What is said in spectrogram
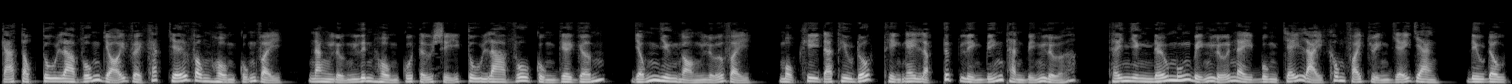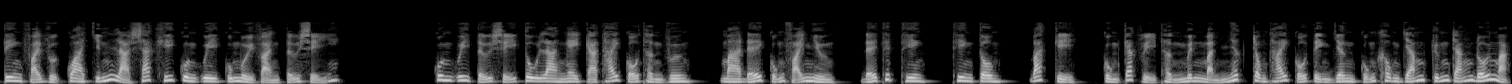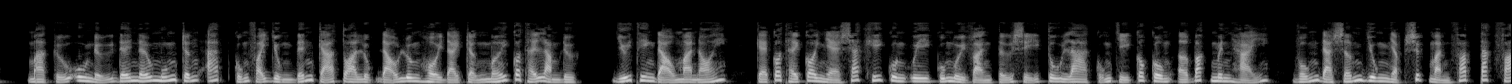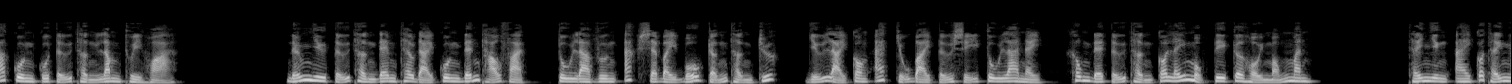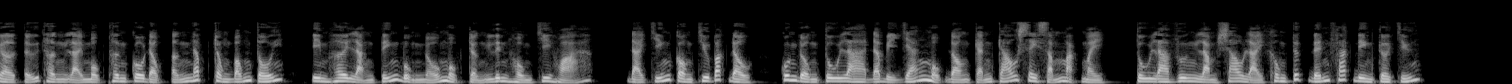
Cả tộc Tu La vốn giỏi về khắc chế vong hồn cũng vậy, năng lượng linh hồn của tử sĩ Tu La vô cùng ghê gớm, giống như ngọn lửa vậy, một khi đã thiêu đốt thì ngay lập tức liền biến thành biển lửa. Thế nhưng nếu muốn biển lửa này bùng cháy lại không phải chuyện dễ dàng, điều đầu tiên phải vượt qua chính là sát khí quân uy của 10 vạn tử sĩ. Quân uy tử sĩ Tu La ngay cả thái cổ thần vương, mà đế cũng phải nhường, đế thích thiên, thiên tôn, bát kỳ, cùng các vị thần minh mạnh nhất trong thái cổ tiền dân cũng không dám cứng rắn đối mặt, mà cửu u nữ đế nếu muốn trấn áp cũng phải dùng đến cả tòa lục đạo luân hồi đại trận mới có thể làm được. Dưới thiên đạo mà nói, kẻ có thể coi nhẹ sát khí quân uy của 10 vạn tử sĩ Tu La cũng chỉ có côn ở Bắc Minh Hải, vốn đã sớm dung nhập sức mạnh pháp tác phá quân của tử thần Lâm Thùy Họa. Nếu như tử thần đem theo đại quân đến thảo phạt, Tu La Vương ắt sẽ bày bố cẩn thận trước, giữ lại con ác chủ bài tử sĩ Tu La này, không để tử thần có lấy một tia cơ hội mỏng manh. Thế nhưng ai có thể ngờ tử thần lại một thân cô độc ẩn nấp trong bóng tối, im hơi lặng tiếng bùng nổ một trận linh hồn chi hỏa. Đại chiến còn chưa bắt đầu, quân đồn Tu La đã bị giáng một đòn cảnh cáo xây sẩm mặt mày, Tu La Vương làm sao lại không tức đến phát điên cơ chứ?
